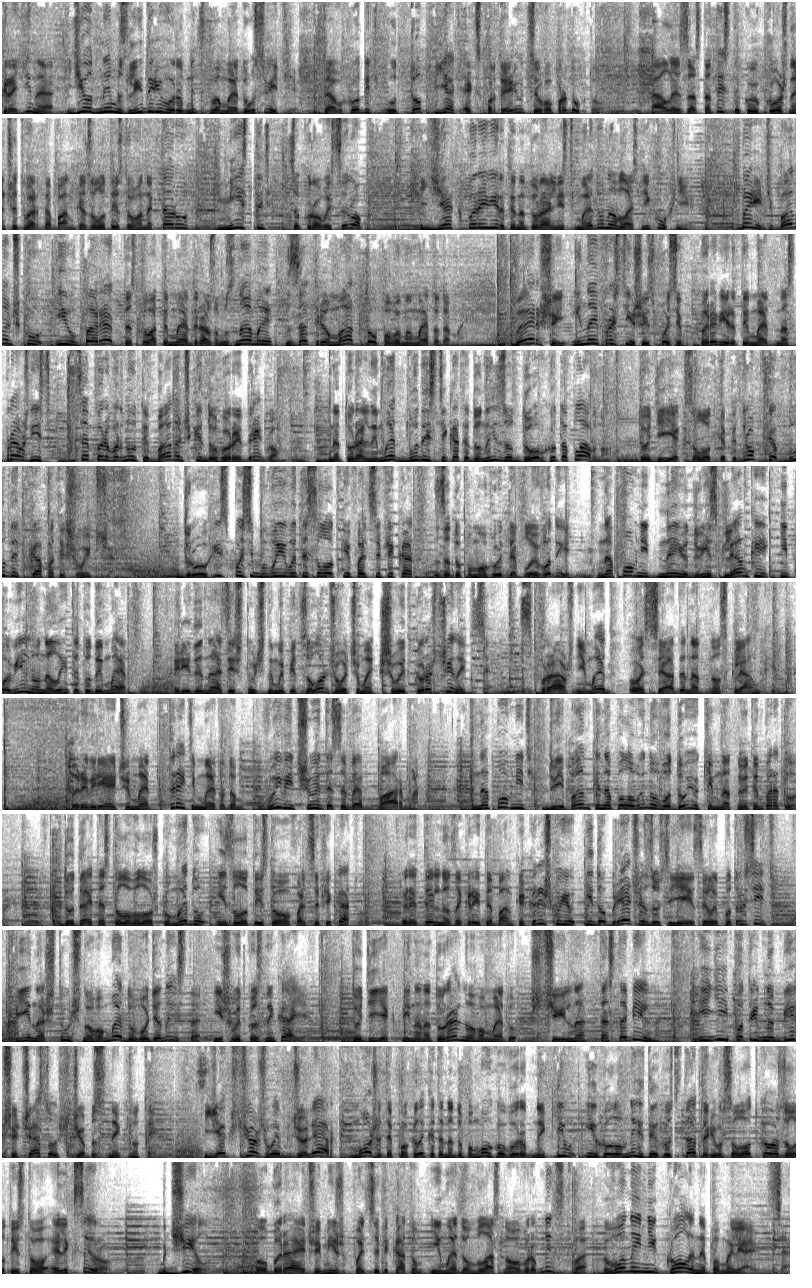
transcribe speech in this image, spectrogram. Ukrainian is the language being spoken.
Україна є одним з лідерів виробництва меду у світі та входить у топ-5 експортерів цього продукту. Але за статистикою, кожна четверта банка золотистого нектару містить цукровий сироп. Як перевірити натуральність меду на власній кухні? Беріть баночку і вперед тестувати мед разом з нами за трьома топовими методами. Перший і найпростіший спосіб перевірити мед на справжність це перевернути баночки догори дригом. Натуральний мед буде стікати донизу довго та плавно, тоді як солодка підробка буде капати швидше. Другий спосіб виявити солодкий фальсифікат за допомогою теплої води. Наповніть нею дві склянки і повільно налийте туди мед. Рідина зі штучними підсолоджувачами швидко розчиниться. Справжній мед осяде на дно склянки. Перевіряючи мед третім методом, ви відчуєте себе барменом. Наповніть дві банки наполовину водою кімнатної температури. Додайте столову ложку меду і золотистого фальсифікату. Ретельно закрийте банки кришкою і добряче з усієї сили потрусіть. Піна штучного меду водяниста і швидко зникає. Тоді як піна натурального меду щільна та стабільна, і їй потрібно більше часу, щоб зникнути. Якщо ж ви бджоляр, можете покликати на допомогу виробників і головних дегустаторів солодкого золотистого еліксиру. Бджіл, обираючи між фальсифікатом і медом власного виробництва, вони ніколи не помиляються.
